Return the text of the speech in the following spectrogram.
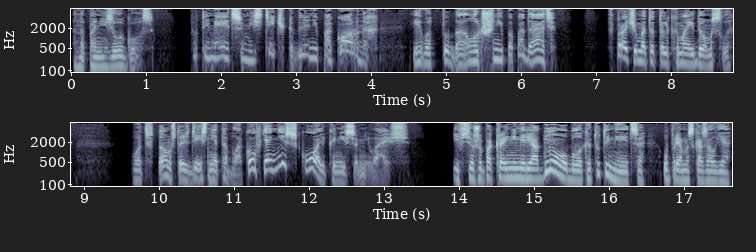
она понизила голос, тут имеется местечко для непокорных, и вот туда лучше не попадать. Впрочем, это только мои домыслы. Вот в том, что здесь нет облаков, я нисколько не сомневаюсь. «И все же, по крайней мере, одно облако тут имеется», — упрямо сказал я.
